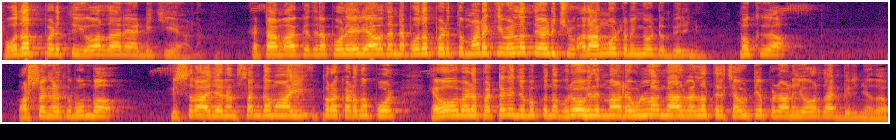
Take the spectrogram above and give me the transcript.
പുതപ്പെടുത്ത് യോർദാനെ അടിക്കുകയാണ്. എട്ടാം വാക്യത്തിൽ അപ്പോൾ ഏലിയാവ് തന്റെ പുതപ്പെടുത്ത് മടക്കി വെള്ളത്തെ അടിച്ചു. അത് അങ്ങോട്ടും ഇങ്ങോട്ടും പിരിഞ്ഞു. നോക്കുക. വർഷങ്ങൾക്ക് മുമ്പ് ഇസ്രാജനം സംഘമായി ഇപ്പുറം കടന്നപ്പോൾ യഹോബയുടെ പെട്ടകം ചുമക്കുന്ന പുരോഹിതന്മാരുടെ ഉള്ളങ്കാൽ വെള്ളത്തിൽ ചവിട്ടിയപ്പോഴാണ് യോർദാൻ പിരിഞ്ഞത്.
